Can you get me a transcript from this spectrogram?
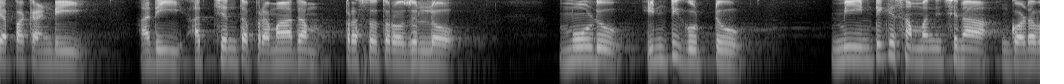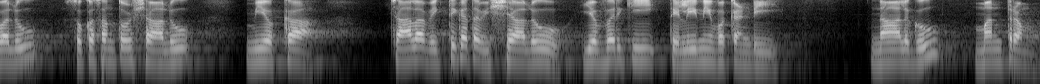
చెప్పకండి. అది అత్యంత ప్రమాదం ప్రస్తుత రోజుల్లో. మూడు ఇంటి గుట్టు. మీ ఇంటికి సంబంధించిన గొడవలు సుఖ సంతోషాలు మీ యొక్క చాలా వ్యక్తిగత విషయాలు ఎవ్వరికీ తెలియనివ్వకండి. నాలుగు మంత్రం.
